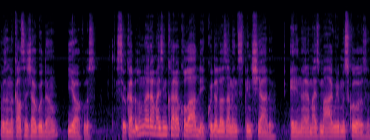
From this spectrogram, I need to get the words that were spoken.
usando calças de algodão e óculos. Seu cabelo não era mais encaracolado e cuidadosamente penteado. Ele não era mais magro e musculoso.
